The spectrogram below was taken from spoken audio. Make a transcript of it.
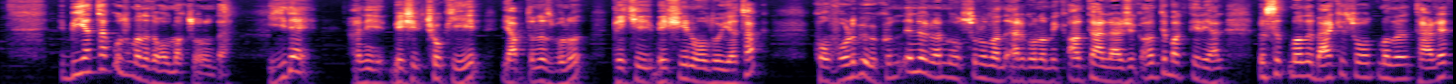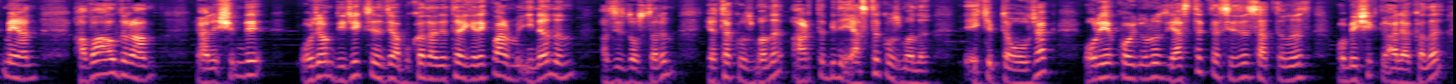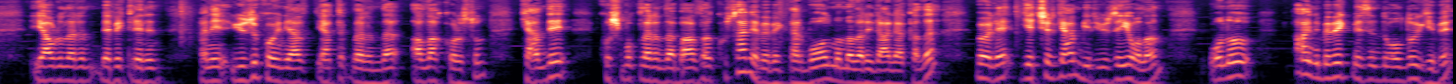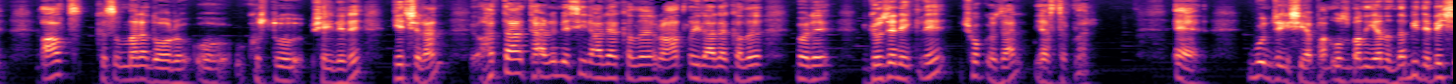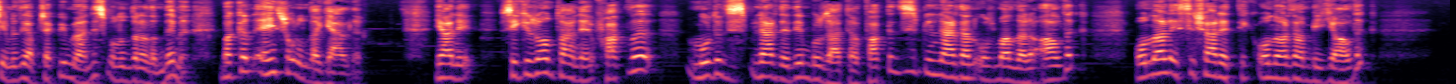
Bir yatak uzmanı da olmak zorunda. İyi de hani beşik çok iyi yaptınız bunu. Peki beşiğin olduğu yatak konforlu bir uykunun en önemli unsuru olan ergonomik, antialerjik, antibakteriyel, ısıtmalı, belki soğutmalı, terletmeyen, hava aldıran yani şimdi Hocam diyeceksiniz ya bu kadar detaya gerek var mı? İnanın aziz dostlarım yatak uzmanı artı bir de yastık uzmanı ekipte olacak. Oraya koyduğunuz yastık da sizin sattığınız o beşikle alakalı yavruların, bebeklerin hani yüzük oyunu yattıklarında Allah korusun kendi kusmuklarında bazen kusar ya bebekler bu olmamalarıyla alakalı böyle geçirgen bir yüzeyi olan onu aynı bebek bezinde olduğu gibi alt kısımlara doğru o kustuğu şeyleri geçiren hatta terlemesiyle alakalı, rahatlığıyla alakalı böyle gözenekli çok özel yastıklar. E bunca işi yapan uzmanın yanında bir de beşiğimizi yapacak bir mühendis bulunduralım değil mi? Bakın en sonunda geldi. Yani 8-10 tane farklı multidisipliner dediğim bu zaten. Farklı disiplinlerden uzmanları aldık. Onlarla istişare ettik. Onlardan bilgi aldık.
